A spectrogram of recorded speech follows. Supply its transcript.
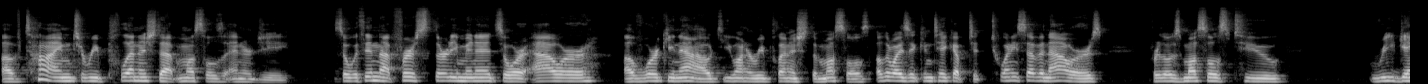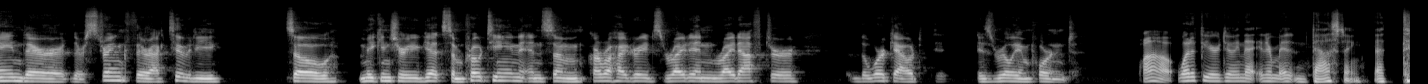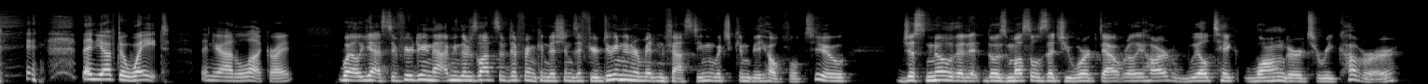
of time to replenish that muscle's energy. So within that first 30 minutes or hour of working out, you want to replenish the muscles. Otherwise, it can take up to 27 hours for those muscles to regain their their strength, their activity. So making sure you get some protein and some carbohydrates right in right after the workout is really important. Wow. What if you're doing that intermittent fasting? That then you have to wait. Then you're out of luck, right? Well, yes, if you're doing that, I mean, there's lots of different conditions. If you're doing intermittent fasting, which can be helpful too, just know that it, those muscles that you worked out really hard will take longer to recover.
